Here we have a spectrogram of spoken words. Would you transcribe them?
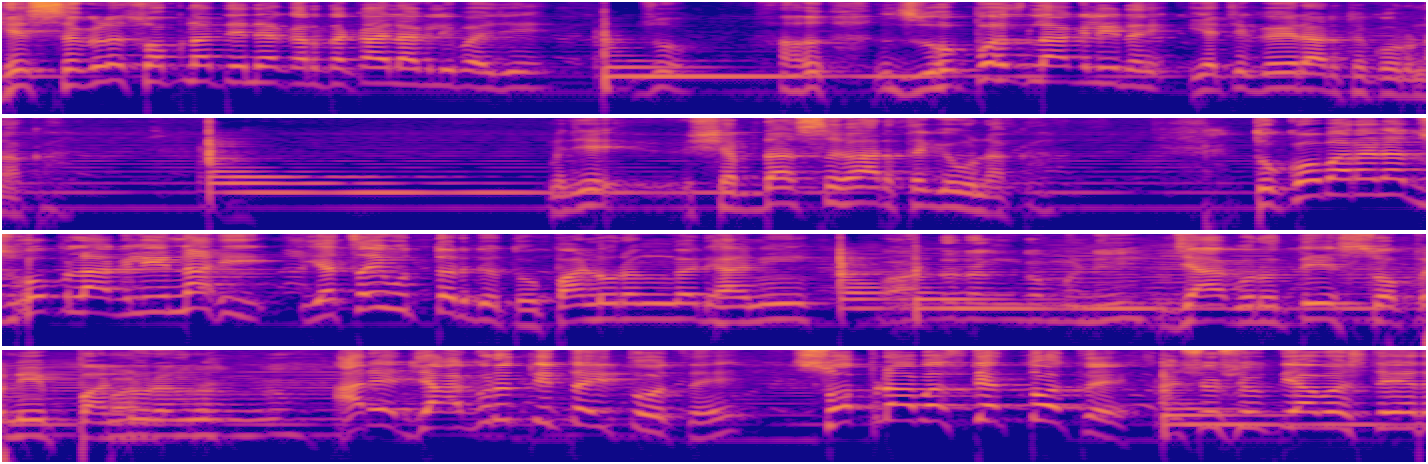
हे सगळं स्वप्नात येण्याकरता काय लागली पाहिजे? झोप. झोपच लागली नाही याचे गैरअर्थ करू नका. म्हणजे शब्दासह अर्थ घेऊ नका. तुकोबाराला झोप लागली नाही याचंही उत्तर देतो. पांडुरंग ध्यानी. पांडुरंग म्हणी जागृती स्वप्ने पांडुरंग. अरे जागृतीतही तोच आहे. स्वप्नावस्थेत तोच आहे. आणि सुषुप्ती अवस्थेत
